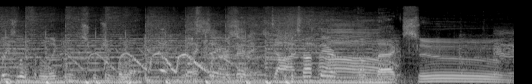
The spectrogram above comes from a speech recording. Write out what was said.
Please look for the link in the description below. No, no, it's not there. Come back soon.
